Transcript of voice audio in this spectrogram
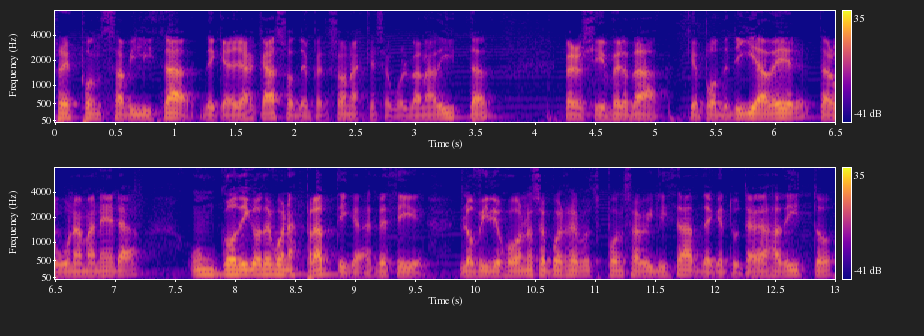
responsabilizar de que haya casos de personas que se vuelvan adictas, pero sí es verdad que podría haber, de alguna manera, un código de buenas prácticas. Es decir, los videojuegos no se pueden responsabilizar de que tú te hagas adicto,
